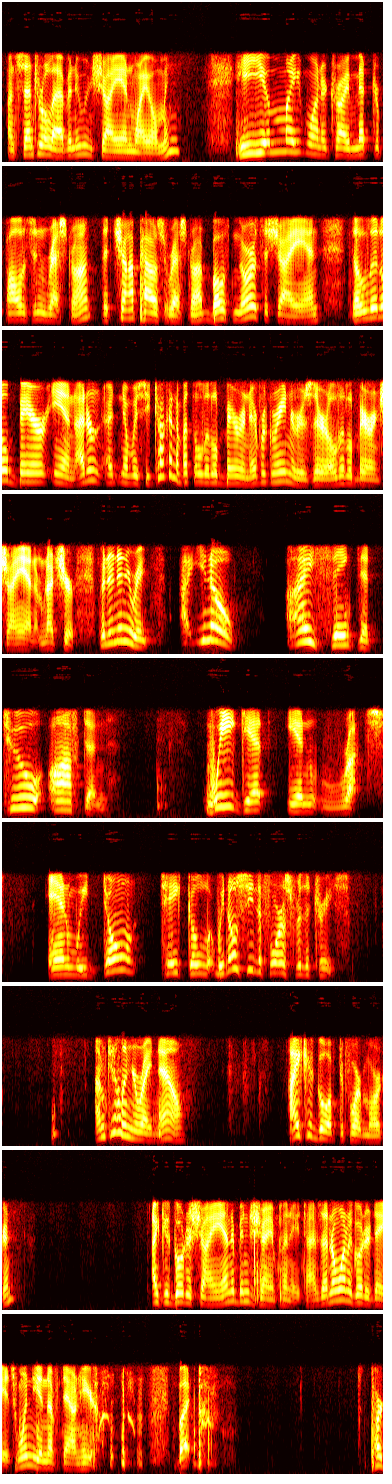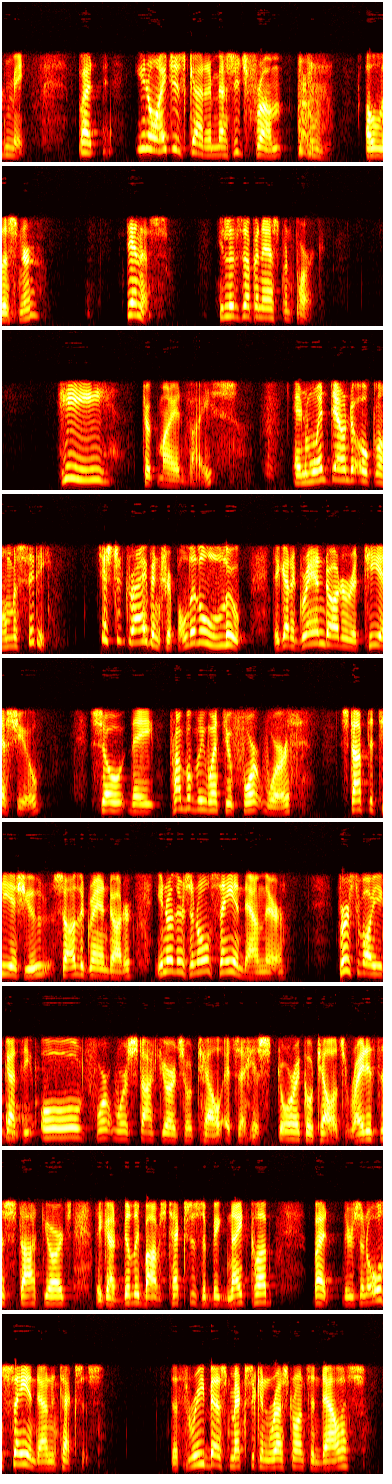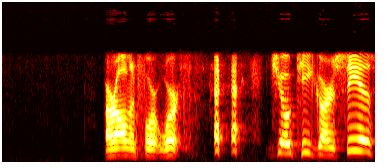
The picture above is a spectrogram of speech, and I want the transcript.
on Central Avenue in Cheyenne, Wyoming. He, you might want to try Metropolitan Restaurant, the Chop House Restaurant, both north of Cheyenne, the Little Bear Inn. I don't know. Was he talking about the Little Bear in Evergreen, or is there a Little Bear in Cheyenne? I'm not sure. But at any rate, you know, I think that too often we get in ruts and we don't take a look, we don't see the forest for the trees. I'm telling you right now, I could go up to Fort Morgan. I could go to Cheyenne. I've been to Cheyenne plenty of times. I don't want to go today. It's windy enough down here. but pardon me. But you know, I just got a message from a listener, Dennis. He lives up in Aspen Park. He took my advice and went down to Oklahoma City. Just a driving trip, a little loop. They got a granddaughter at TCU, so they probably went through Fort Worth, stopped at TCU, saw the granddaughter. You know, there's an old saying down there First of all, you got the old Fort Worth Stockyards Hotel. It's a historic hotel. It's right at the Stockyards. They got Billy Bob's Texas, a big nightclub. But there's an old saying down in Texas the three best Mexican restaurants in Dallas are all in Fort Worth. Joe T. Garcia's.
